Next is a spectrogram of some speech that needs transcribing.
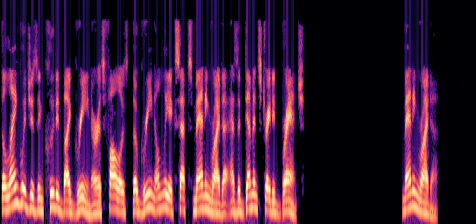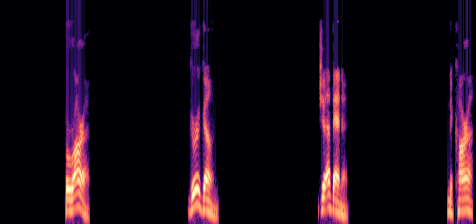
The languages included by Green are as follows, though Green only accepts Maningrida as a demonstrated branch. Maningrida Barara Guragone Jaabana Nakara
